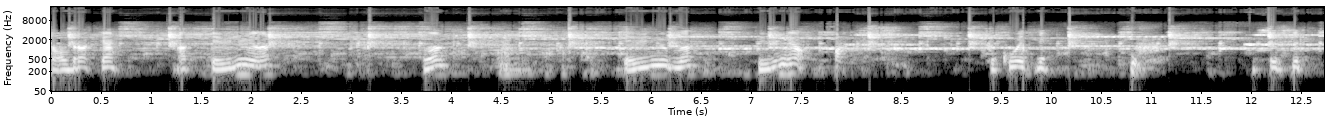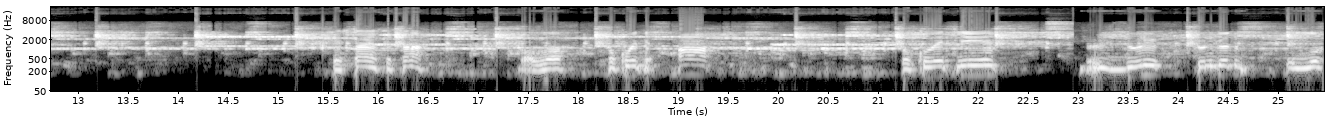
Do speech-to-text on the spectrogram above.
Saldırak gel. At devrilmiyor lan. Lan. Devrilmiyor bu lan. Devrilmiyor. Ah. Çok kuvvetli. Uf. Sır sır. Seslen seslen. Allah. Çok kuvvetli. Ah. Çok kuvvetli. Dönü. Dönü geldim. Allah.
